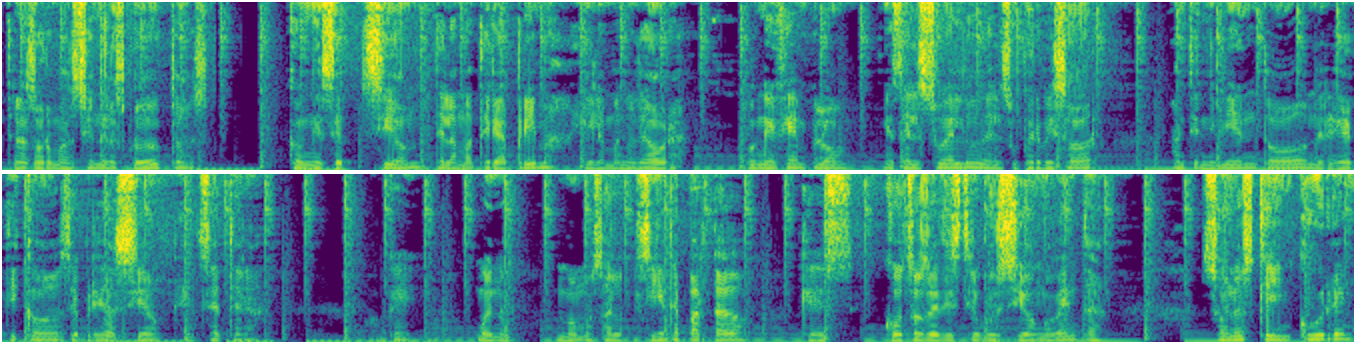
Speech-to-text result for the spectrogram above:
transformación de los productos, con excepción de la materia prima y la mano de obra. Un ejemplo es el sueldo del supervisor, mantenimiento energético, depreciación, etc. Ok, bueno, vamos al siguiente apartado que es costos de distribución o venta. Son los que incurren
